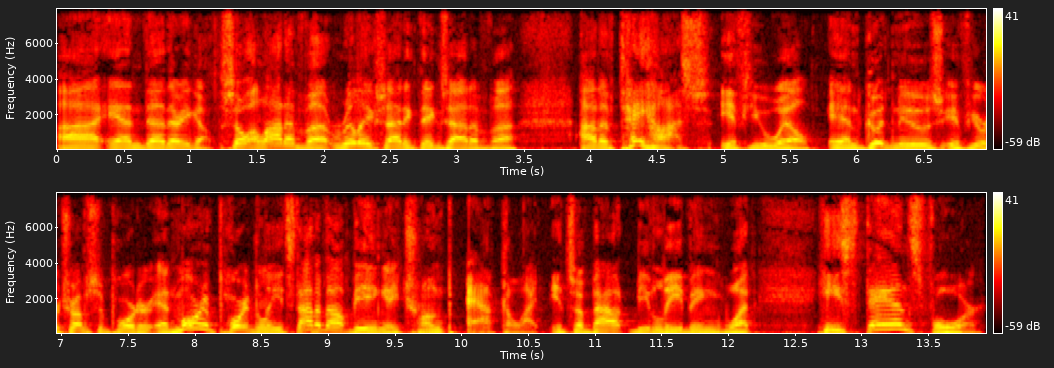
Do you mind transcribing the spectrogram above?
Uh, and uh, there you go. So, a lot of uh, really exciting things out of uh, out of Tejas, if you will. And good news if you're a Trump supporter. And more importantly, it's not about being a Trump acolyte, it's about believing what he stands for.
